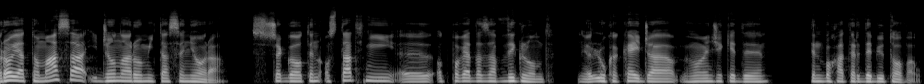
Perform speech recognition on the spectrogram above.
Roya Thomasa i Johna Romita Seniora, z czego ten ostatni y, odpowiada za wygląd Luka Cage'a w momencie, kiedy ten bohater debiutował.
